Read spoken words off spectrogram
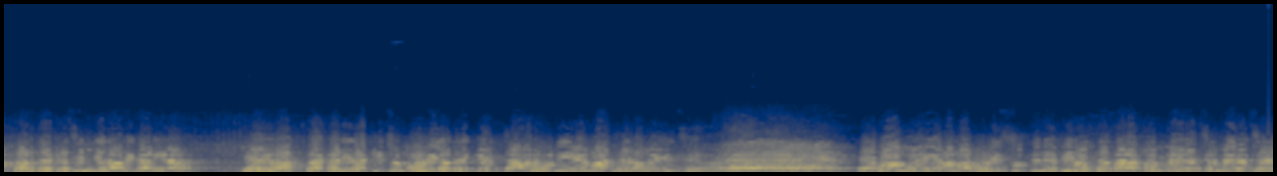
আপনারা দেখেছেন কিনা আমি জানি না। এই হত্যাকারীরা কিছু মহিলাদেরকে ঝাড়ু নিয়ে মাঠে নামিয়েছে। এবং ওই আমার রহিসুদ্দিনের বিরুদ্ধে তারা তো মেরেছে মেরেছে।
